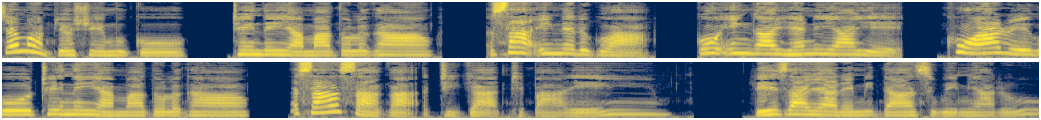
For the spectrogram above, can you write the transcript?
ကျမ်းမာပျော်ရွှင်မှုကို ထိမ့်သိမ်းရမှာတို့၎င်းအစအိမ်နဲ့တကွာကိုအင်္ဂါယန္တရားရဲ့ ခွန်အားတွေကို ထိမ့်သိမ်းရမှာတို့၎င်းအစားအစာကအဓိကဖြစ်ပါတယ်။လေးစားရတဲ့မိသားစုဝင်များတို့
